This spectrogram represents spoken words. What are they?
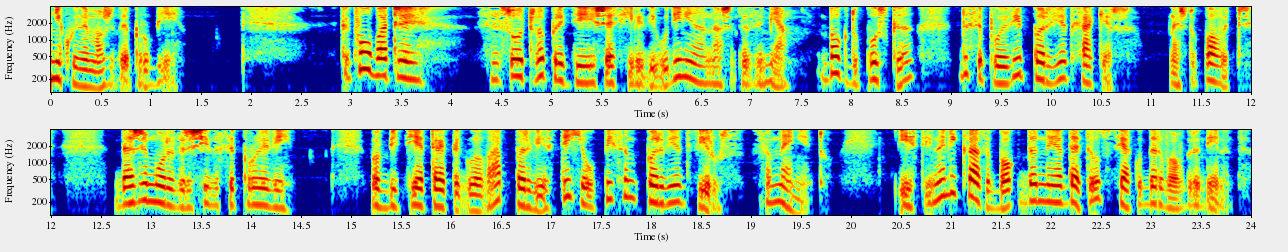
Никой не може да я пробие. Какво обаче се случва преди 6000 години на нашата Земя? Бог допуска да се появи първият хакер. Нещо повече. Даже му разреши да се прояви. В Битие трета глава, първия стих е описан първият вирус – съмнението. Истина ли каза Бог да не ядете от всяко дърво в градината?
